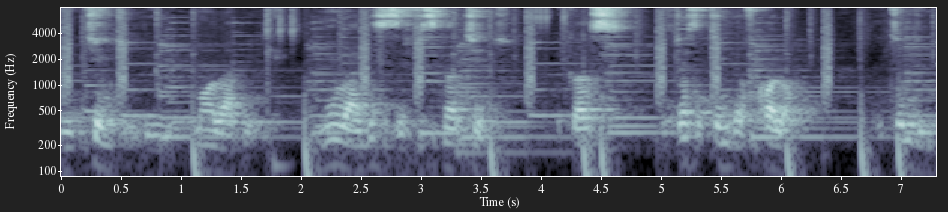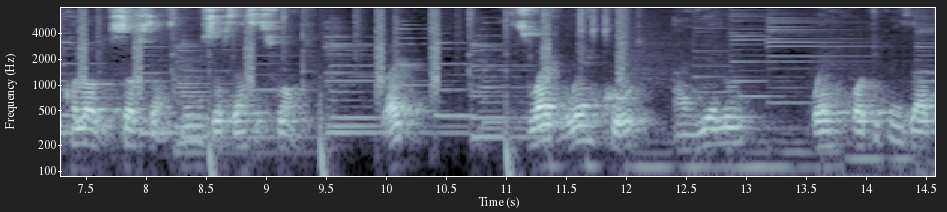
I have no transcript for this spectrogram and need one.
the change will be more rapid. Meanwhile, this is a physical change because it's just a change of color change in color of the substance, new substance is formed, right? It's white when cold and yellow when hot. It means that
